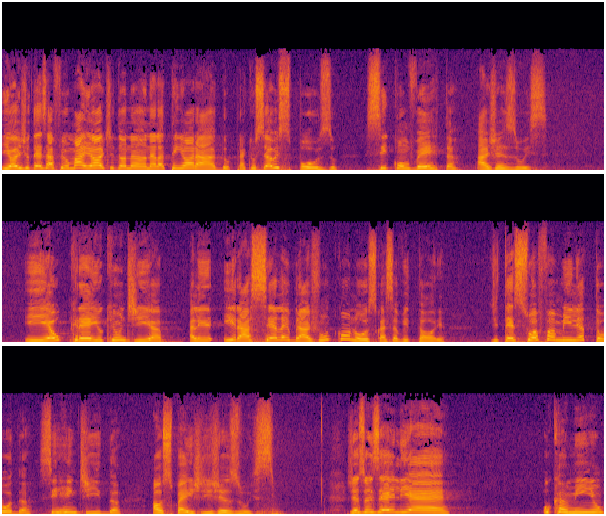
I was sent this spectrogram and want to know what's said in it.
E hoje o desafio maior de Dona Ana, ela tem orado para que o seu esposo se converta a Jesus. E eu creio que um dia ela irá celebrar junto conosco essa vitória de ter sua família toda se rendida aos pés de Jesus. Jesus, ele é o caminho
